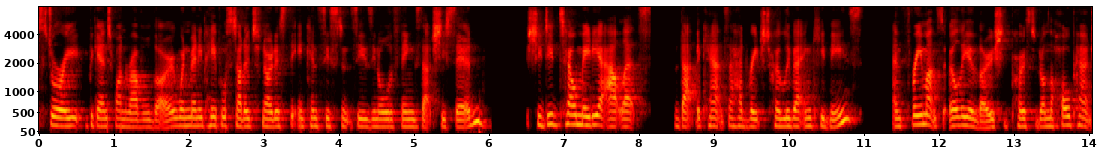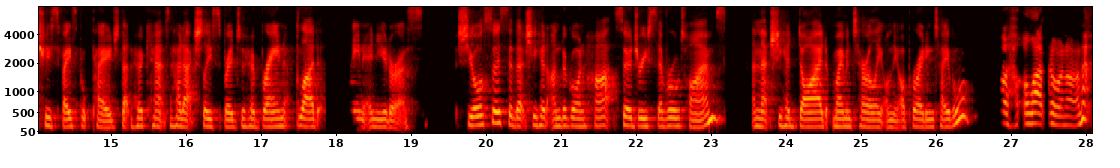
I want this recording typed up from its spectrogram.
story began to unravel though when many people started to notice the inconsistencies in all the things that she said. She did tell media outlets that the cancer had reached her liver and kidneys, and three months earlier, though, she'd posted on the Whole Pantry's Facebook page that her cancer had actually spread to her brain, blood, spleen, and uterus. She also said that she had undergone heart surgery several times and that she had died momentarily on the operating table. a lot going on.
